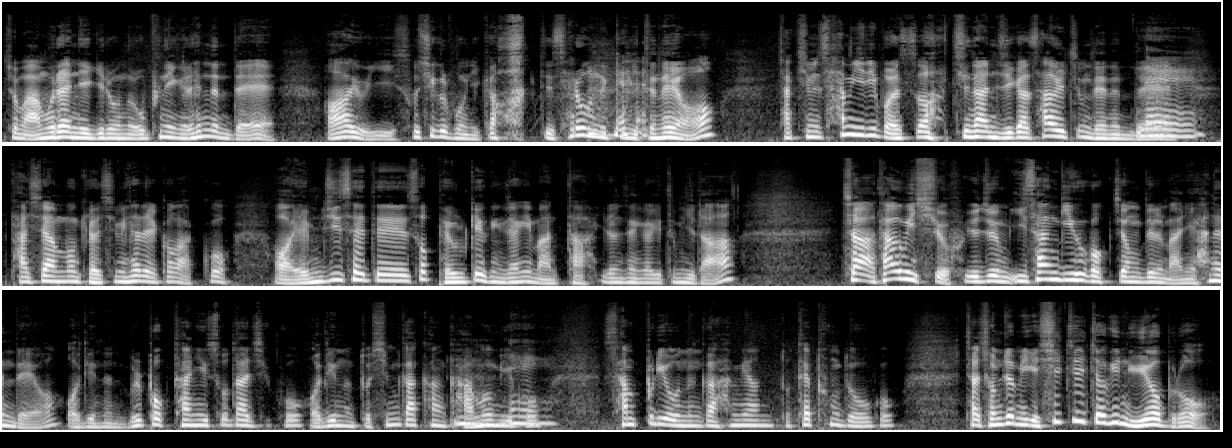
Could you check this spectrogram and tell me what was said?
좀 암울한 얘기로 오늘 오프닝을 했는데 아유, 이 소식을 보니까 확 새로운 느낌이 드네요. 작심 3일이 벌써 지난 지가 사흘쯤 되는데 네. 다시 한번 결심해야 될 것 같고 어, MZ 세대에서 배울 게 굉장히 많다 이런 생각이 듭니다. 자, 다음 이슈. 요즘 이상기후 걱정들 많이 하는데요. 어디는 물폭탄이 쏟아지고, 어디는 또 심각한 가뭄이고, 음, 네. 산불이 오는가 하면 또 태풍도 오고. 자, 점점 이게 실질적인 위협으로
